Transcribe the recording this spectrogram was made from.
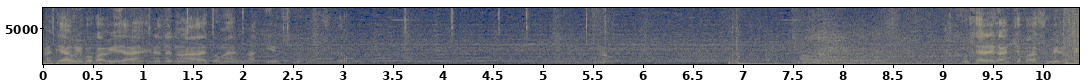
Me queda muy poca vida, ¿eh? No tengo nada de comer. Aquí o sí. Esto. No. ¿Usa el gancho para subir o qué?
